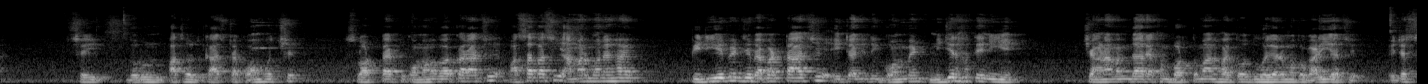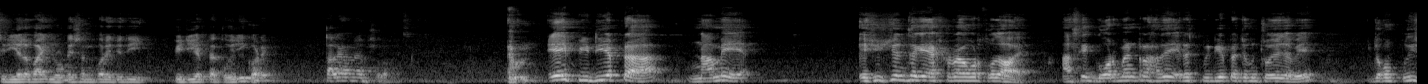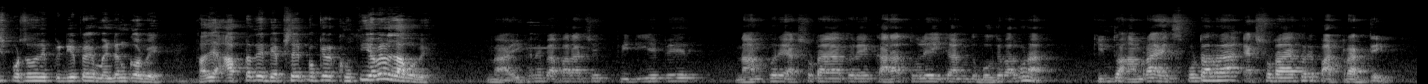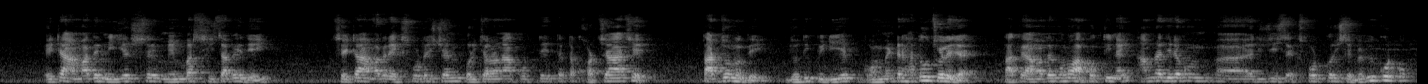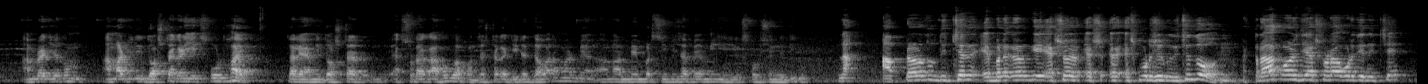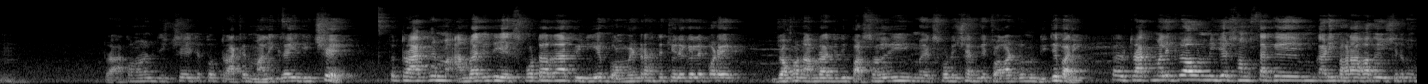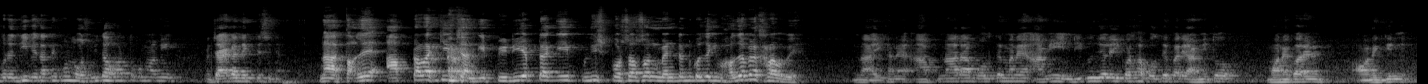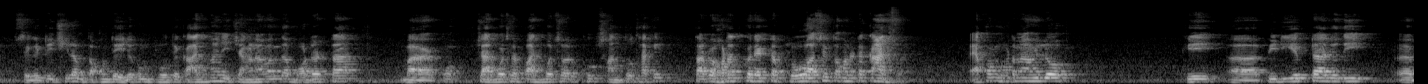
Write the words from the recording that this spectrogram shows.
সেই ধরুন পাথর কাজটা কম হচ্ছে স্লটটা একটু কমানো দরকার আছে। পাশাপাশি আমার মনে হয় পিডিএফের যে ব্যাপারটা আছে এটা যদি গভর্নমেন্ট নিজের হাতে নিয়ে, চাংড়ামান্দার এখন বর্তমান হয়তো দু হাজারের মতো গাড়ি আছে, এটা সিরিয়াল ওয়াইজ রোটেশন করে যদি পিডিএফটা তৈরি করে, তাহলে অনেক ভালো হয়। এই পিডিএফটা নামে অ্যাসোসিয়েশন থেকে একশো টাকা করে তোলা হয়। আজকে গভর্নমেন্টের হাতে এটা পিডিএফটা যখন চলে যাবে, যখন পুলিশ প্রশাসন পিডিএফটাকে মেনটেন করবে তাহলে আপনাদের ব্যবসায়ীর পক্ষে ক্ষতি হবে না, লাভ হবে? না, এখানে ব্যাপার আছে পিডিএফ এর নাম করে একশো টাকা করে কারা তোলে, এটা আমি তো বলতে পারব না। কিন্তু আমরা এক্সপোর্টাররা একশো টাকা করে পার ট্রাক দেই। এটা আমাদের নিজস্ব মেম্বার্স হিসাবে দেই। সেটা আমাদের এক্সপোর্টেশন পরিচালনা করতে তো একটা খরচা আছে, তার জন্য দেই। যদি পিডিএফ গভর্নমেন্টের হাতেও চলে যায়, তাতে আমাদের কোনো আপত্তি নাই। আমরা যেরকম জিনিস এক্সপোর্ট করি, সেভাবেই করব। আমরা যেরকম, আমার যদি দশটা গাড়ি এক্সপোর্ট হয় তাহলে আমি দশটার একশো টাকা হোক বা পঞ্চাশ টাকা যেটা দেওয়ার আমার আমার মেম্বারশিপ হিসাবে আমি এক্সপোর্টেশনকে দিব। না আপনারা তো দিচ্ছেন মানে কারণ কি একশো এক্সপোর্টেশন দিচ্ছেন তো? ট্রাক অনেক যে একশো টাকা করে যে নিচ্ছে? ট্রাক অনার দিচ্ছে এটা তো ট্রাকের মালিকরাই দিচ্ছে। তো ট্রাকের আমরা যদি এক্সপোর্টাররা পিডিএফ গভর্নমেন্টের হাতে চলে গেলে পরে যখন আমরা যদি পার্সোনালি এক্সপোর্টেশনকে চলার জন্য দিতে পারি তাহলে ট্রাক মালিকরাও নিজের সংস্থাকে গাড়ি ভাড়া হবে সেরকম করে দিবে তাতে কোনো অসুবিধা হওয়ার তো কোনো আমি জায়গা দেখতেছি না। না, তাহলে আপনারা কি চান? কি পিডিএফটা কি পুলিশ প্রশাসন মেনটেন করলে কি ভালো হবে না খারাপ হবে? না, এখানে আপনারা বলতে মানে আমি ইন্ডিভিজুয়াল এই কথা বলতে পারি। আমি তো মনে করেন অনেকদিন সেক্রেটারি ছিলাম, তখন তো এইরকম ফ্লোতে কাজ হয়নি। চাংনাবান্ধা বর্ডারটা চার বছর, পাঁচ বছর খুব শান্ত থাকে। তারপর হঠাৎ করে একটা ফ্লো আসে, তখন একটা কাজ হয়। এখন ঘটনা হলো কি পিডিএফটা যদি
